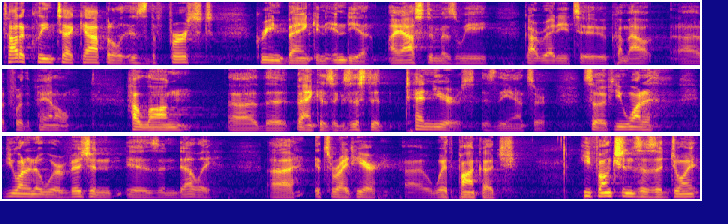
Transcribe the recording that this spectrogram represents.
Tata Clean Tech Capital is the first green bank in India. I asked him as we got ready to come out uh, for the panel how long uh, the bank has existed. 10 years is the answer. So if you want to if you want to know where Vision is in Delhi, uh, it's right here uh, with Pankaj. He functions as a joint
